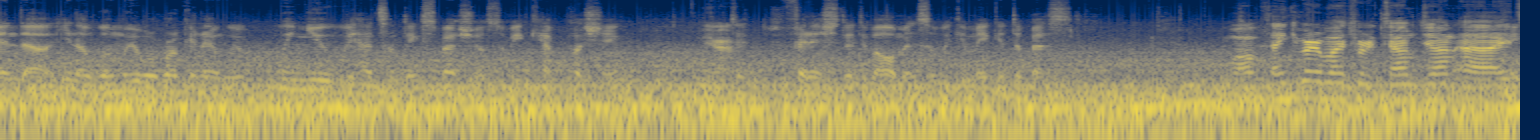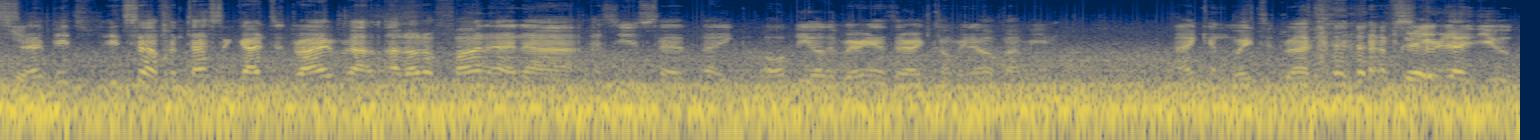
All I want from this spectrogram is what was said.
And uh, you know, when we were working it, we, we knew we had something special, so we kept pushing Yeah. to finish the development so we can make it the best. Well, thank you very much for your time, John. Uh, it's, you. uh, it's it's a fantastic car to drive, a, a lot of fun, and uh, as you said, like all the other variants that are coming up. I mean, I can't wait to drive. I'm sure that you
